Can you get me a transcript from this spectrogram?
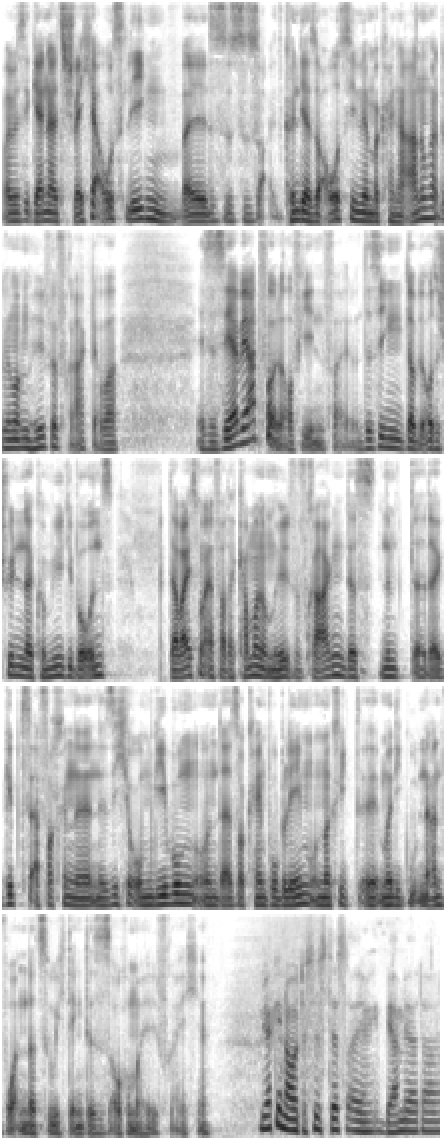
weil wir sie gerne als Schwäche auslegen, weil das, ist, das könnte ja so aussehen, wenn man keine Ahnung hat, wenn man um Hilfe fragt, aber es ist sehr wertvoll auf jeden Fall. Und deswegen glaube ich auch so schön in der Community bei uns, da weiß man einfach, da kann man um Hilfe fragen. Das nimmt, da, da gibt es einfach eine, eine, sichere Umgebung und da ist auch kein Problem und man kriegt äh, immer die guten Antworten dazu. Ich denke, das ist auch immer hilfreich. Ja. Ja, genau, das ist das. Äh, wir haben ja da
